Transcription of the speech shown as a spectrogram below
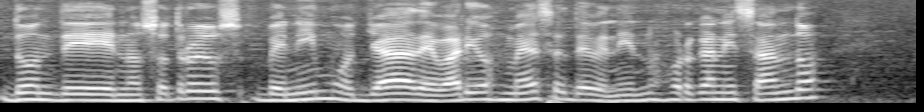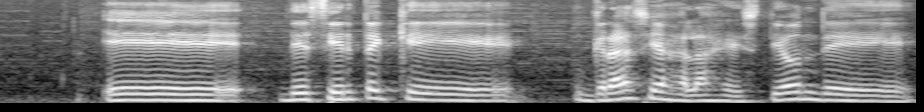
donde nosotros venimos ya de varios meses de venirnos organizando. Eh, decirte que gracias a la gestión de,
